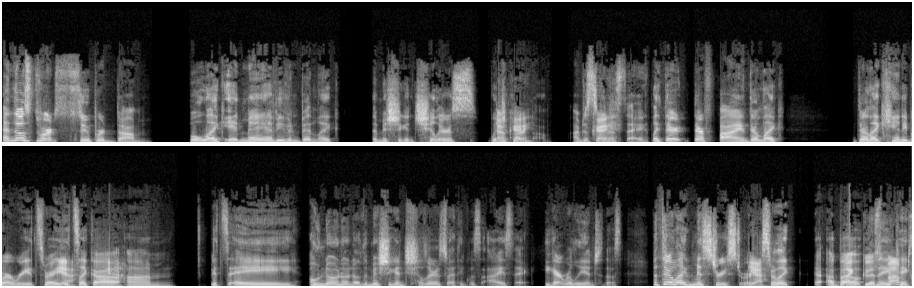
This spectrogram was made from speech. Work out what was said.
And those weren't super dumb, but like it may have even been like a Michigan Chillers, which are Okay. dumb. I'm just Okay. gonna say, like they're they're fine. They're like they're like candy bar reads, right? Yeah, It's like a um, it's a oh no no no the Michigan Chillers I think was Isaac. He got really into those, but they're like mystery stories. Yeah. They're like about like and they take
